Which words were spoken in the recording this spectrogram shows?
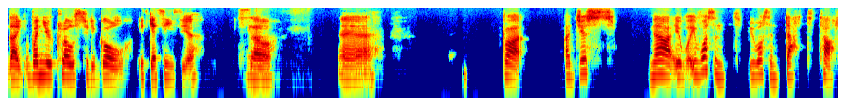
like when you're close to the goal, it gets easier. So, yeah. uh, but I just no, it it wasn't it wasn't that tough.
